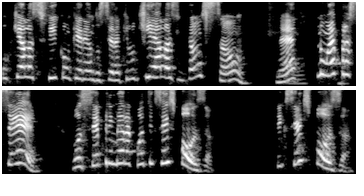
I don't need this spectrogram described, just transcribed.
porque elas ficam querendo ser aquilo que elas não são, né? Não é para ser. Você, primeira coisa, tem que ser esposa. Tem que ser a esposa.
